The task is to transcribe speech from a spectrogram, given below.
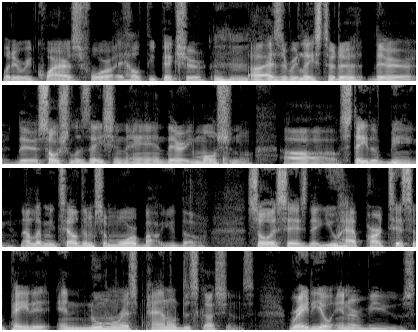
what it requires for a healthy picture mm-hmm. uh, as it relates to the, their their socialization and their emotional uh, state of being. Now, let me tell them some more about you, though. So it says that you have participated in numerous panel discussions, radio interviews,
